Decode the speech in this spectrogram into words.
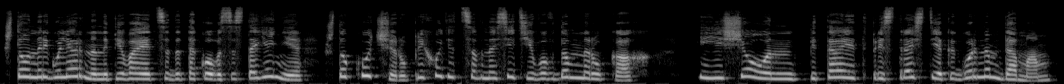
что он регулярно напивается до такого состояния, что кучеру приходится вносить его в дом на руках, и еще он питает пристрастие к игорным домам.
